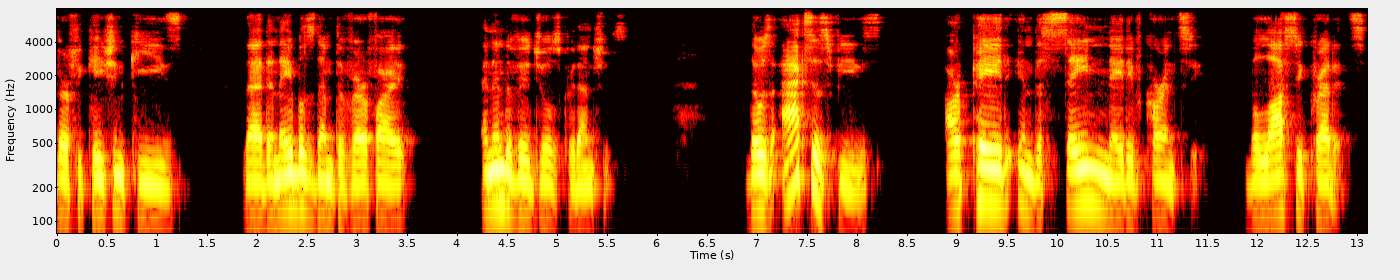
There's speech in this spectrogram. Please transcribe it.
verification keys that enables them to verify an individual's credentials. Those access fees are paid in the same native currency, velocity credits,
